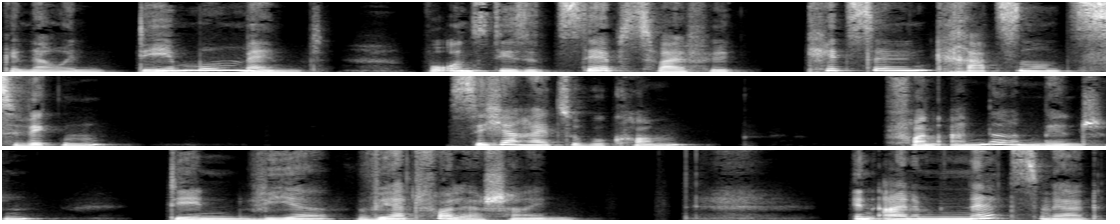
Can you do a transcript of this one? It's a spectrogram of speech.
genau in dem Moment, wo uns diese Selbstzweifel kitzeln, kratzen und zwicken, Sicherheit zu bekommen von anderen Menschen, denen wir wertvoll erscheinen. In einem Netzwerk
